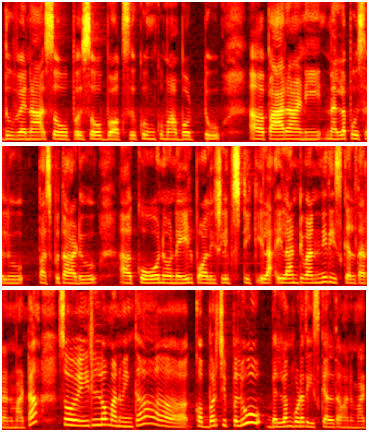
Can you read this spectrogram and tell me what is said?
దువ్వెన సోప్ సోప్ బాక్స్ కుంకుమ బొట్టు పారాణి నల్లపూసలు పసుపు తాడు కోను నెయిల్ పాలిష్ లిప్స్టిక్ ఇలా ఇలాంటివన్నీ తీసుకెళ్తారనమాట సో వీటిల్లో మనం ఇంకా కొబ్బరి చిప్పలు బెల్లం కూడా తీసుకెళ్తాం అనమాట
